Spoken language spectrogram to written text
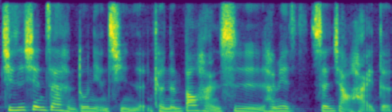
其实现在很多年轻人，可能包含是还没生小孩的，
